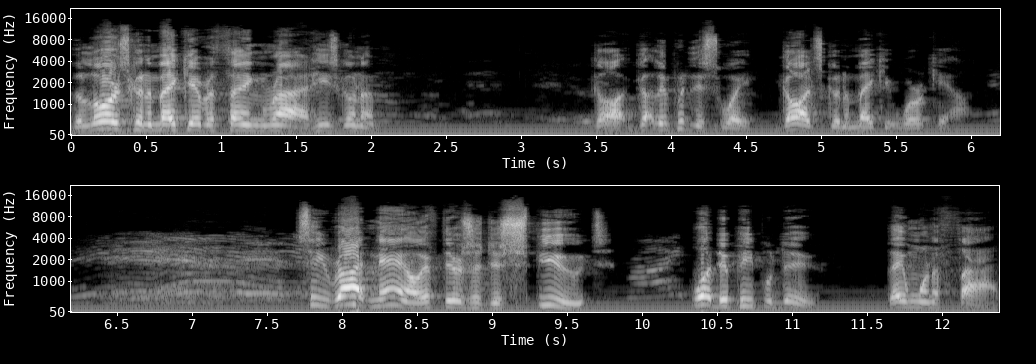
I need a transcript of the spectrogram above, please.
The Lord's going to make everything right. He's going to. God, God, let me put it this way God's going to make it work out. See, right now, if there's a dispute, what do people do? They want to fight.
